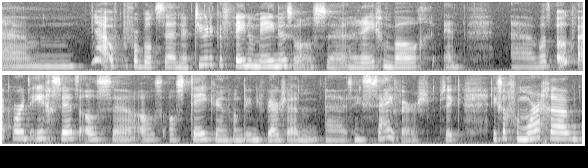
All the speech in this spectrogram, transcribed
Um, ja, of bijvoorbeeld uh, natuurlijke fenomenen zoals uh, een regenboog. En uh, wat ook vaak wordt ingezet als, als, als teken van het universum zijn cijfers. Dus ik, ik zag vanmorgen,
